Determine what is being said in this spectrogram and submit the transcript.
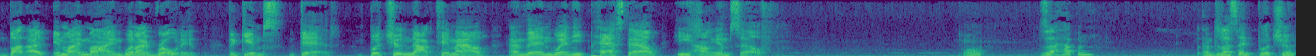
but I, in my mind, when I wrote it, the Gimp's dead. Butcher knocked him out, and then when he passed out, he hung himself. What? Does that happen? And did I say Butcher?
